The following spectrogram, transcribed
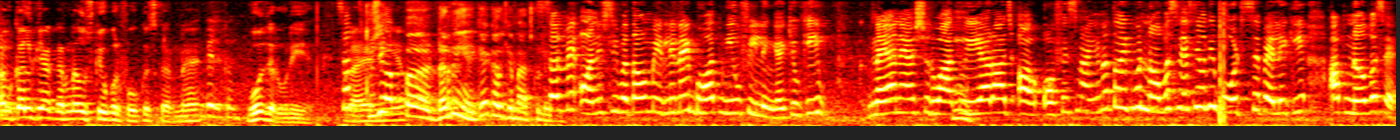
अब कल क्या करना है, उसके ऊपर फोकस करना है। वो ज़रूरी है। सर, आप डर नहीं है क्या कल के मैच को सर मैं ऑनेस्टली बताऊँ मेरे लिए ना बहुत न्यू फीलिंग है क्योंकि नया नया शुरुआत हुई है और आज ऑफ़िस में आए ना तो एक वो नर्वसनेस नहीं होती बोर्ड से पहले कि आप नर्वस है।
